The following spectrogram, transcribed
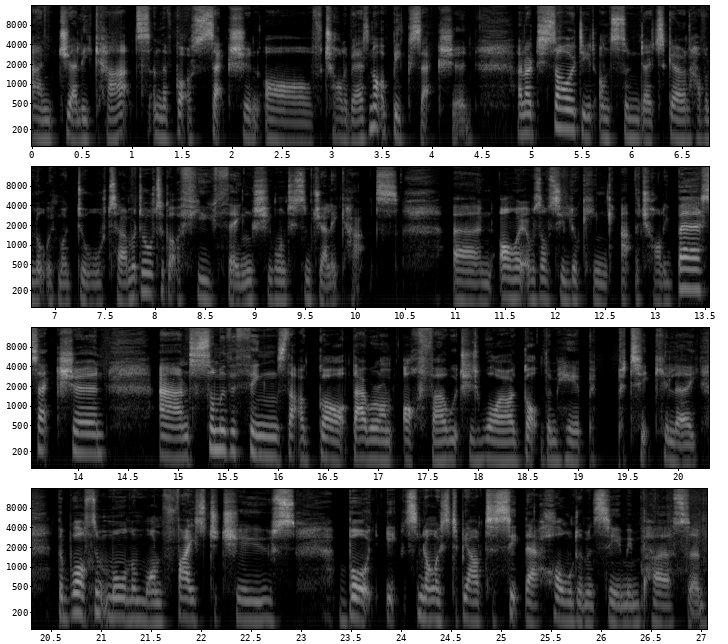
and Jelly Cats, and they've got a section of Charlie Bears, not a big section. And I decided on Sunday to go and have a look with my daughter. My daughter got a few things. She wanted some Jelly Cats. and I was obviously looking at the Charlie Bear section and some of the things that I got they were on offer which is why I got them here particularly. There wasn't more than one face to choose but it's nice to be able to sit there hold them and see them in person.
